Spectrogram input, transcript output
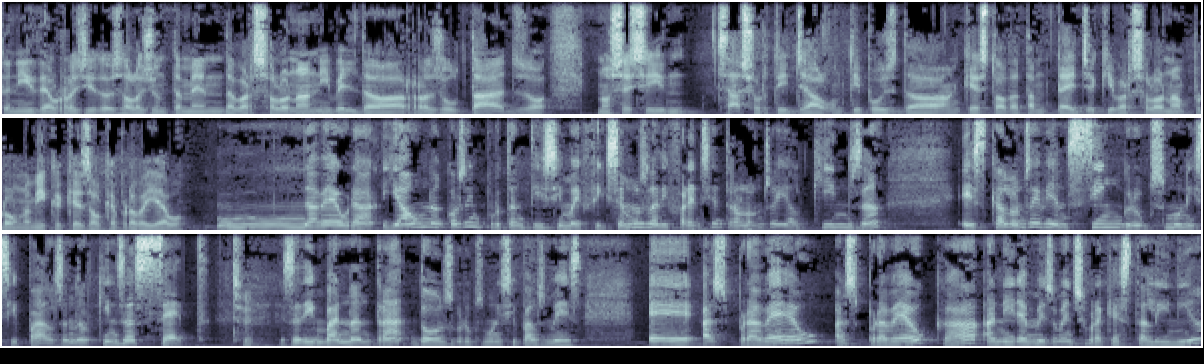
tenir 10 regidors a l'Ajuntament de Barcelona. A nivell de resultats, o no sé si s'ha sortit ja algun tipus d'enquesta o de tempteig aquí a Barcelona, però una mica què és el que preveieu? Mm, a veure, hi ha una cosa importantíssima i fixem-nos la diferència entre l'11 i el 15 és que a l'11 hi havia 5 grups municipals, en el 15 7 Sí. és a dir, van entrar dos grups municipals més. Eh, es preveu es preveu que anirem més o menys sobre aquesta línia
